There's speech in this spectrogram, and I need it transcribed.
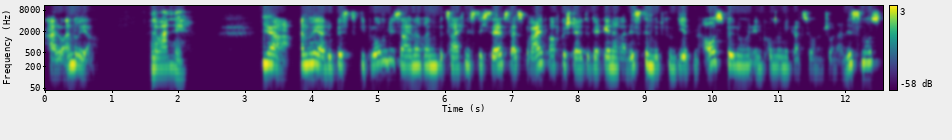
Hallo Andrea. Hallo Anne. Ja, Andrea, du bist Diplomdesignerin, bezeichnest dich selbst als breit aufgestellte Generalistin mit fundierten Ausbildungen in Kommunikation und Journalismus,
